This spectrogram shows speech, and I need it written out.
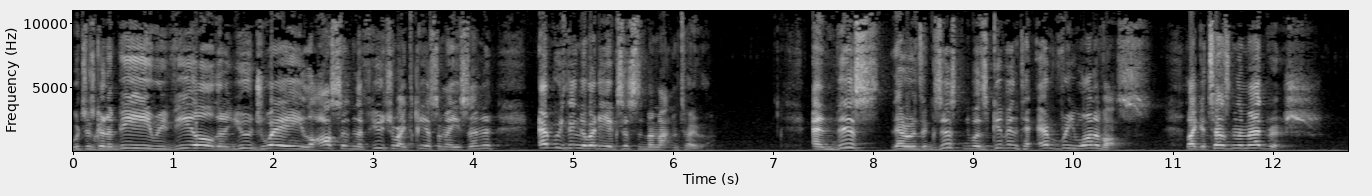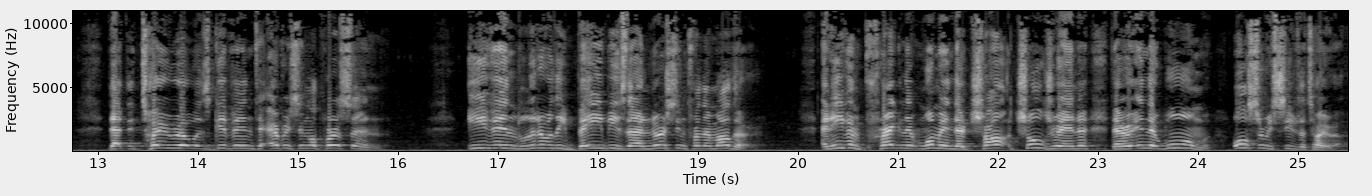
which is going to be revealed in a huge way, la'asad in the future by Tchias Mesim, everything already existed by Matan Torah. And this that was existed was given to every one of us. Like it says in the Medrash, that the Torah was given to every single person. Even literally babies that are nursing from their mother. And even pregnant women, their ch- children that are in their womb also received the Torah.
